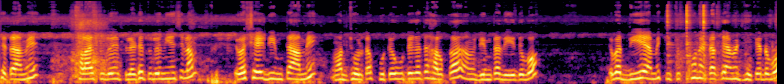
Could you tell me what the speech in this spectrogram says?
সেটা আমি থালায় তুলে প্লেটে তুলে নিয়েছিলাম। এবার সেই ডিমটা আমি, আমার ঝোলটা ফুটে উঠে গেছে হালকা, আমি ডিমটা দিয়ে দেবো। এবার দিয়ে আমি কিছুক্ষণ এটাকে আমি ঢেকে দেবো।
